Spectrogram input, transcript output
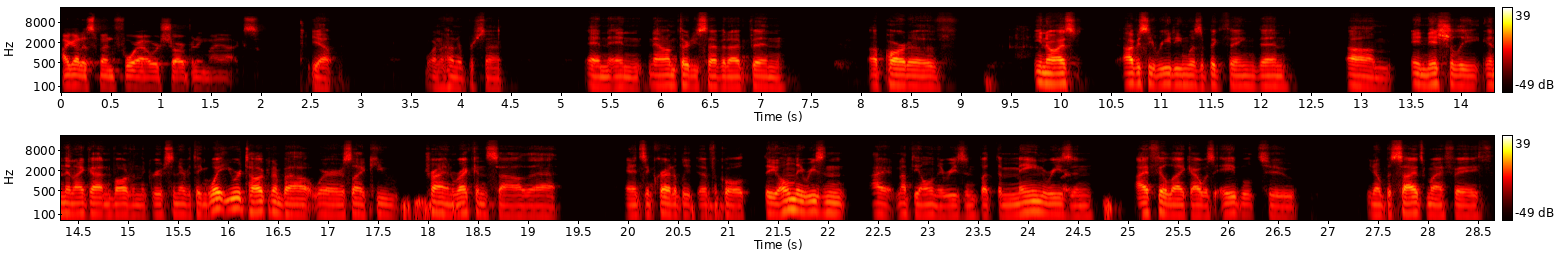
I got to spend four hours sharpening my axe. Yeah, one hundred percent and and now I'm 37. I've been a part of, you know, as obviously reading was a big thing then um initially and then I got involved in the groups and everything. What you were talking about where it's like you try and reconcile that and it's incredibly difficult. The only reason I not the only reason, but the main reason I feel like I was able to, you know, besides my faith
